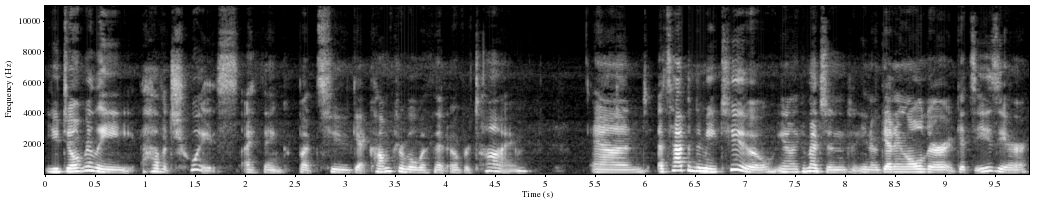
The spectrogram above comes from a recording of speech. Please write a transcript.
you don't really have a choice, I think, but to get comfortable with it over time And it's happened to me too. You know, like I mentioned, you know, getting older, it gets easier.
